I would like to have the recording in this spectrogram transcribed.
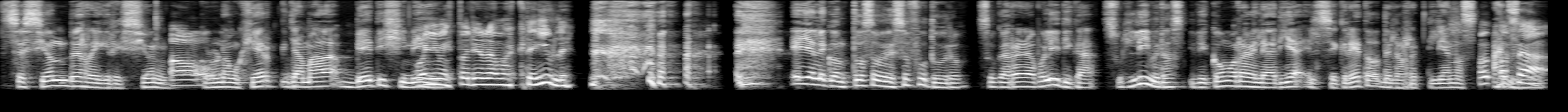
sesión de regresión Oh. con una mujer llamada Betty Shinei. Oye, mi historia era más creíble. Ella le contó sobre su futuro, su carrera política, sus libros y de cómo revelaría el secreto de los reptilianos. O, al o sea,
